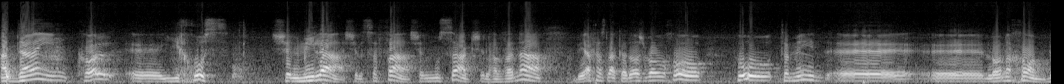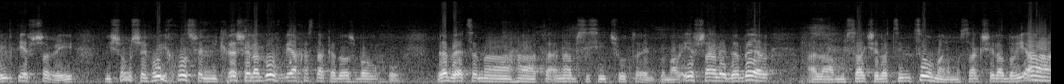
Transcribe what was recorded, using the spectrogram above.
עדיין כל ייחוס של מילה, של שפה, של מושג, של הבנה ביחס לקדוש ברוך הוא, הוא תמיד אה, אה, לא נכון, בלתי אפשרי, משום שהוא ייחוס של מקרה של הגוף ביחס לקדוש ברוך הוא. זה בעצם הטענה הבסיסית שהוא טוען. כלומר, אי אפשר לדבר על המושג של הצמצום, על המושג של הבריאה,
